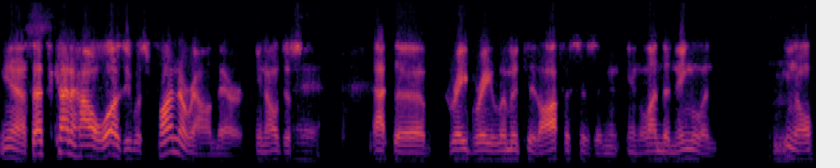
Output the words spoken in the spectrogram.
yeah, so that's kind of how it was. It was fun around there, you know, just Yeah. At the Grey Bray Limited offices in in London, England. Hmm. You know,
